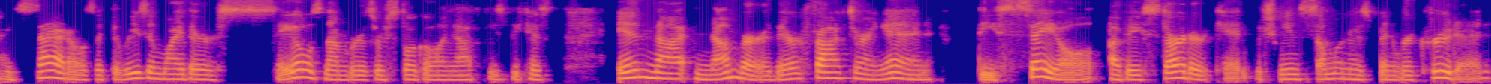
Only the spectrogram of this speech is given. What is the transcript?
I said, I was like, the reason why their sales numbers are still going up is because in that number, they're factoring in the sale of a starter kit, which means someone who's been recruited.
